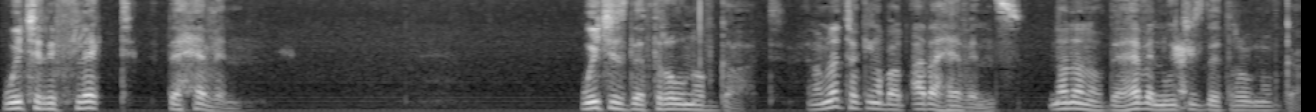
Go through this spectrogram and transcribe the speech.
which reflect the heaven, which is the throne of God. And I'm not talking about other heavens. No, no, no. The heaven, which is the throne of God.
